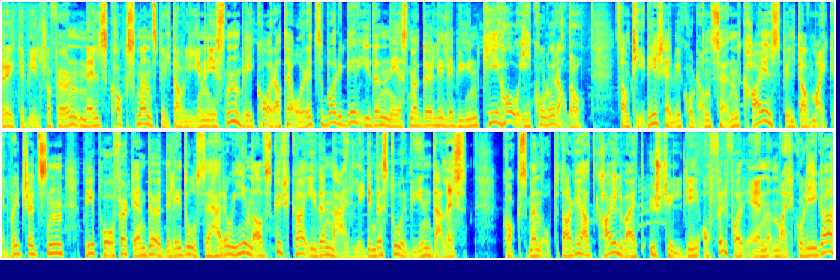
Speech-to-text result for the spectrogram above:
Brøytebilsjåføren Nels Coxman, spilt av Liam Neeson, blir kåra til årets borger i den nedsnødde lille byen Kehoe i Colorado. Samtidig ser vi hvordan sønnen Kyle, spilt av Michael Richardson, blir påført en dødelig dose heroin av skurka i den nærliggende storbyen Dallas. Coxman oppdager at Kyle var et uskyldig offer for en narkoliga,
